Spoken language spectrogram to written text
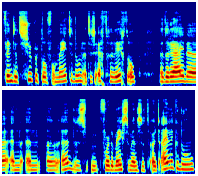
vindt het super tof om mee te doen, het is echt gericht op het rijden en, en uh, hè, dus voor de meeste mensen het uiteindelijke doel.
